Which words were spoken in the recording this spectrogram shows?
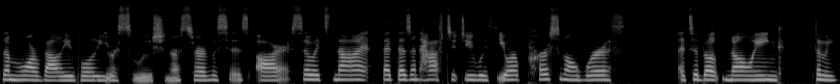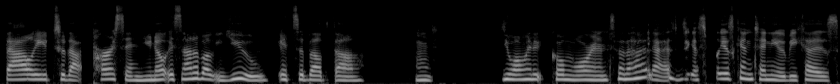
the more valuable your solution or services are. So it's not, that doesn't have to do with your personal worth. It's about knowing the value to that person. You know, it's not about you, it's about them. Mm. You want me to go more into that? Yes, yes, please continue because,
